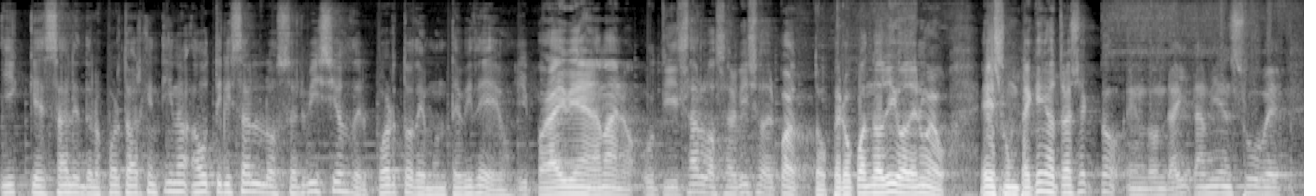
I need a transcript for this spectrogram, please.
y que salen de los puertos argentinos a utilizar los servicios del puerto de Montevideo. Y por ahí viene la mano, utilizar los servicios del puerto. Pero cuando digo de nuevo, es un pequeño trayecto en donde ahí también sube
